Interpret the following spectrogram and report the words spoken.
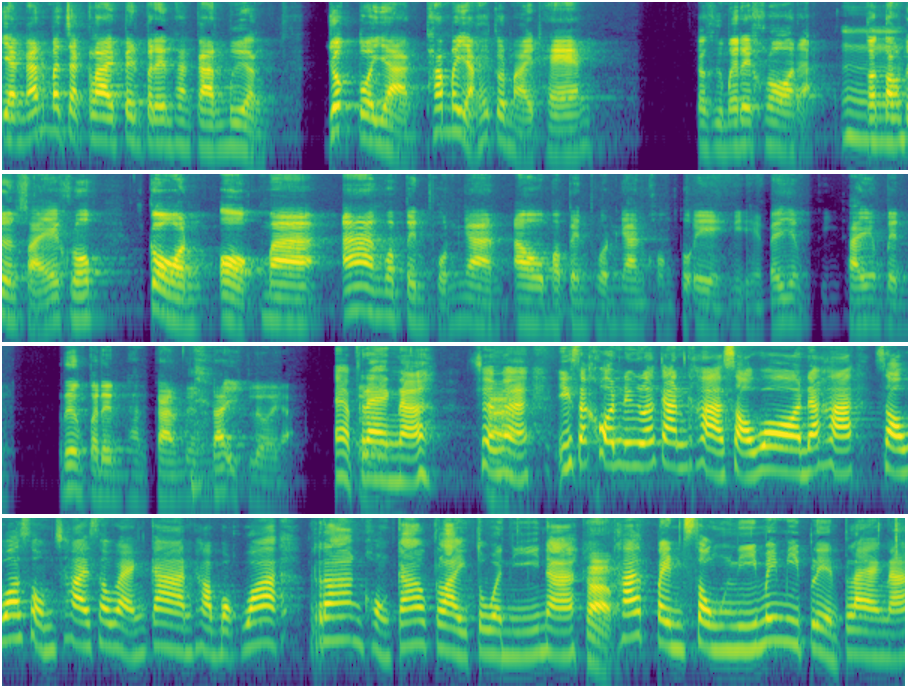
อย่างนั้นมันจะกลายเป็นประเด็นทางการเมือง ยกตัวอย่างถ้าไม่อยากให้กฎหมายแท้ง ก็คือไม่ได้คลอดอะอืมก็ต้องเดินสายให้ครบก่อนออกมาอ้างว่าเป็นผลงานเอามาเป็นผลงานของตัวเองนี่เห็นไหมยังทิ้งท้ายยังเป็นเรื่องประเด็นทางการเมืองได้อีกเลยอะแอบแรงนะ ใช่ไหมอะอีกสักคนหนึ่งแล้วกันค่ะ สวนะคะ สวสมชายแสวงการค่ะ บอกว่าร่างของก้าวไกลตัวนี้นะ ครับ ถ้าเป็นทรงนี้ไม่มีเปลี่ยนแปลงนะ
